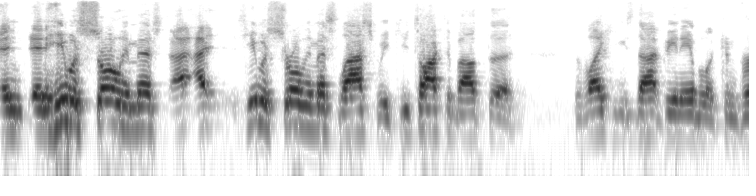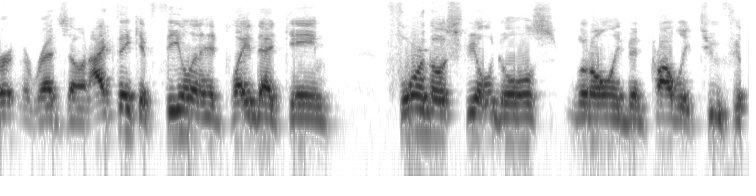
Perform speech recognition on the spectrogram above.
and and he was sorely missed. I, I he was sorely missed last week. You talked about the the Vikings not being able to convert in the red zone. I think if Thielen had played that game, four of those field goals would only been probably two field.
